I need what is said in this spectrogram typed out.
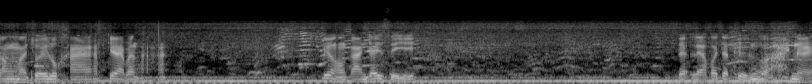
ต้องมาช่วยลูกค้าครับแก้ปัญหา เรื่องของการใช้สีเสร็จแล้วก็จะถึงว้ายเหนื่อย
